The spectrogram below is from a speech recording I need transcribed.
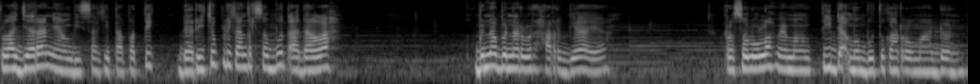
Pelajaran yang bisa kita petik dari cuplikan tersebut adalah benar-benar berharga ya. Rasulullah memang tidak membutuhkan Ramadan.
